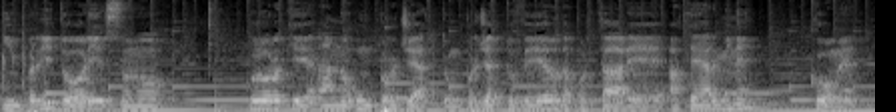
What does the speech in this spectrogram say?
Gli imprenditori sono coloro che hanno un progetto, un progetto vero da portare a termine come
